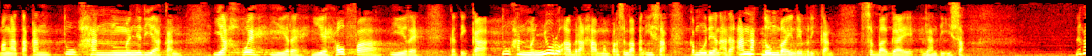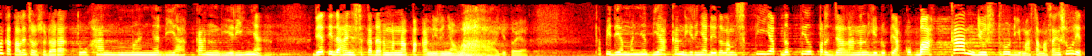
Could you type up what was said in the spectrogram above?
mengatakan Tuhan menyediakan Yahweh Ireh, Yehova Ireh. Ketika Tuhan menyuruh Abraham mempersembahkan Ishak, kemudian ada anak domba yang diberikan sebagai ganti Ishak. Dengan kata lain saudara-saudara, Tuhan menyediakan dirinya. Dia tidak hanya sekedar menampakkan dirinya, wah gitu ya. Tapi dia menyediakan dirinya di dalam setiap detil perjalanan hidup Yakub, bahkan justru di masa-masa yang sulit.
